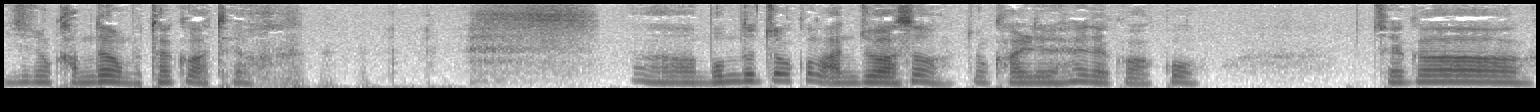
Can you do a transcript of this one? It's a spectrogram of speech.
이제 좀 감당을 못할 것 같아요. 어, 몸도 조금 안 좋아서 좀 관리를 해야 될 것 같고 제가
